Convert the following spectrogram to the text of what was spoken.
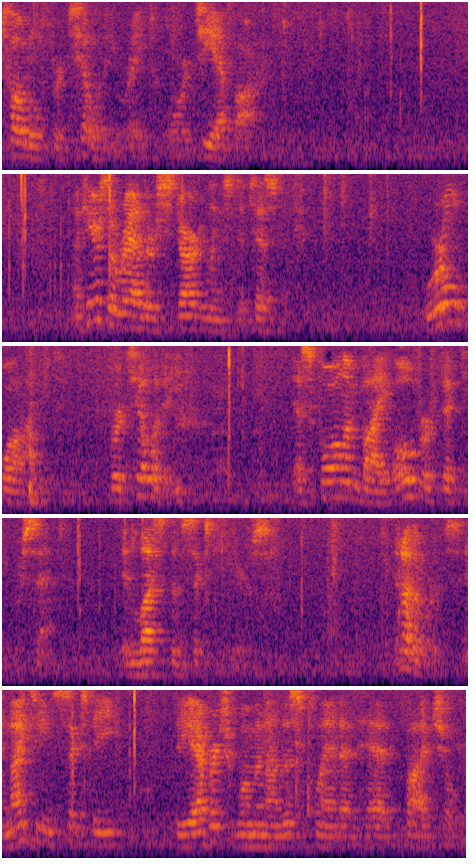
total fertility rate, or TFR. Now here's a rather startling statistic. Worldwide, fertility has fallen by over 50% in less than 60 years. In other words, in 1960, the average woman on this planet had five children.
